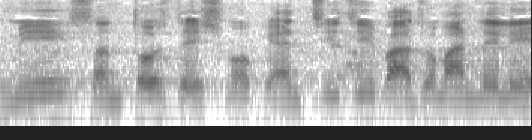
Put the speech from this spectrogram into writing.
मी संतोष देशमुख यांची जी बाजू मांडलेली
